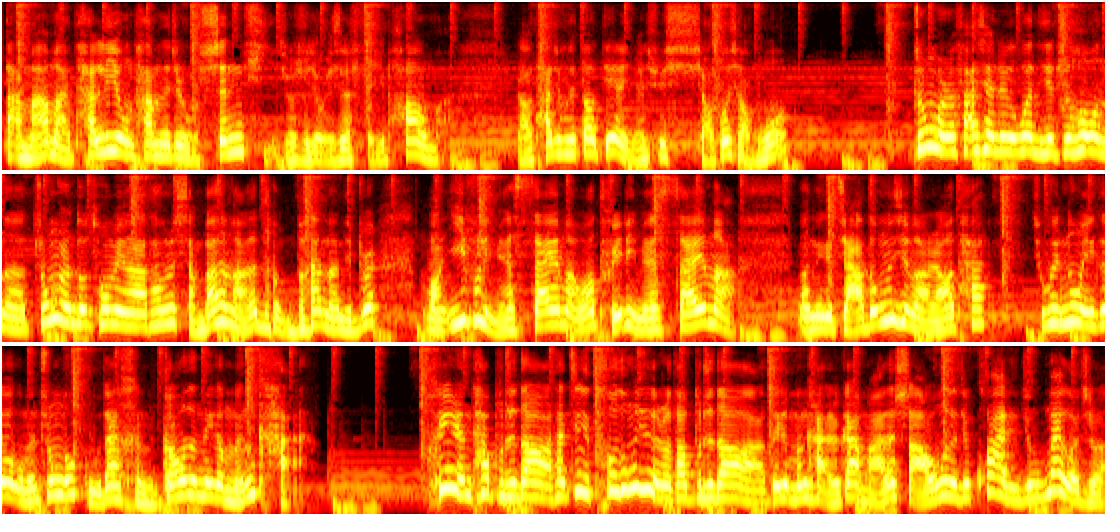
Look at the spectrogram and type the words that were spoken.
大妈妈，她利用他们的这种身体，就是有一些肥胖嘛，然后她就会到店里面去小偷小摸。中国人发现这个问题之后呢，中国人多聪明啊，他们想办法，那怎么办呢？你不是往衣服里面塞嘛，往腿里面塞嘛。往，那个夹东西嘛，然后他就会弄一个我们中国古代很高的那个门槛。黑人他不知道啊，他进去偷东西的时候他不知道啊，这个门槛是干嘛的，傻乎乎的就跨进就迈过去了，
